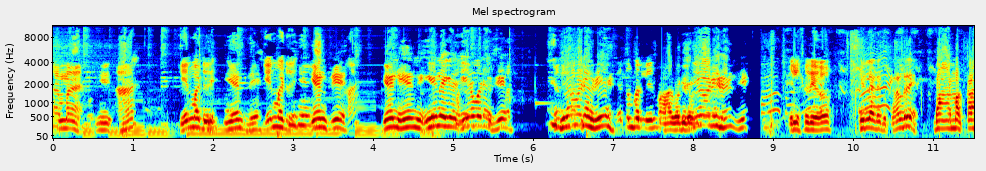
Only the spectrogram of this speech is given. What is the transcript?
ತಮ್ಮ? ಏನ್ ಮಾಡ್ರಿ ಏನ್ರಿ? ಏನ್ ಮಾಡಿರಿ ಏನ್ರಿ? ಏನ್ ಏನ್ ಏನಾಗ್ಯದ? ಏನ್ ಮಾಡ್ಯಾವ್ರಿ ಮಾಡ್ಯಾವ್ರಿ ಮಾಡ್ಯಾವ್ರಿ ಇಲ್ಲ ಸರಿ ಇಲ್ಲ ಹಿಡಿಬೇಕಲ್ರಿ ಬಾ ಮಕ್ಕಳ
